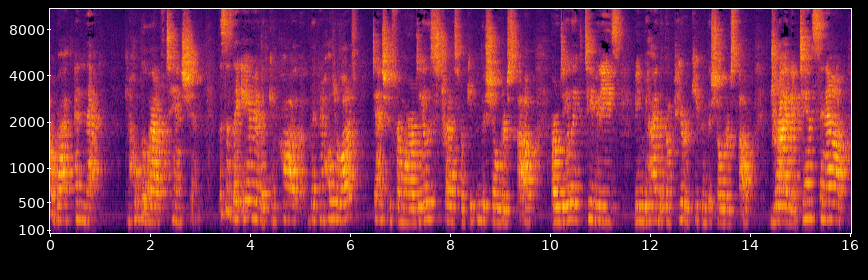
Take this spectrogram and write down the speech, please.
back and neck can hold a lot of tension. This is the area that can cause, that can hold a lot of tension from our daily stress for keeping the shoulders up, our daily activities, being behind the computer, keeping the shoulders up, driving, tensing up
